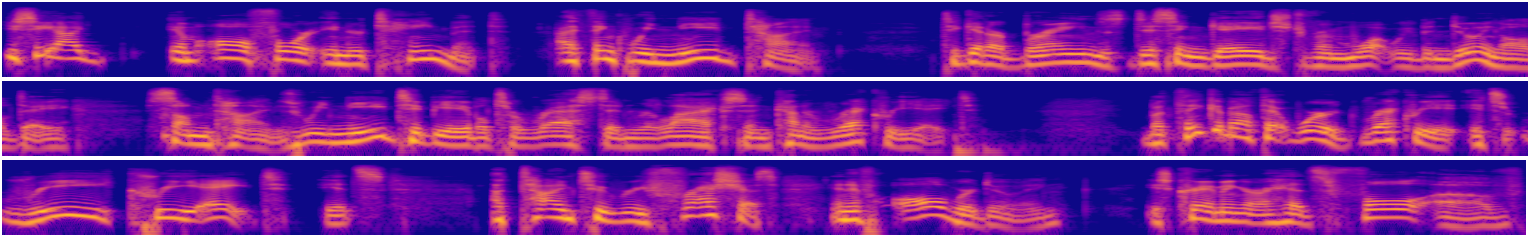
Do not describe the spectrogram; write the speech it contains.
You see, I am all for entertainment. I think we need time to get our brains disengaged from what we've been doing all day. Sometimes we need to be able to rest and relax and kind of recreate. But think about that word, recreate. It's recreate. It's a time to refresh us. And if all we're doing is cramming our heads full of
